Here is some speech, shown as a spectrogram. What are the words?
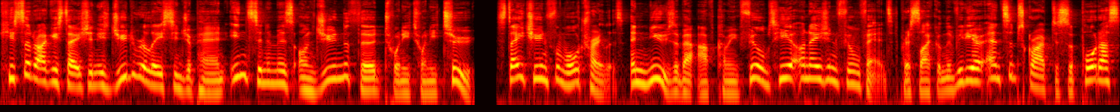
Kisaragi Station is due to release in Japan in cinemas on June 3, 2022. Stay tuned for more trailers and news about upcoming films here on Asian Film Fans. Press like on the video and subscribe to support us.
